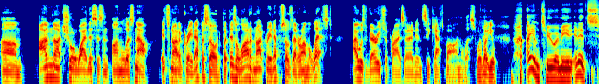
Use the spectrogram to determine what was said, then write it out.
Um, I'm not sure why this isn't on the list. Now, it's not a great episode, but there's a lot of not great episodes that are on the list. I was very surprised that I didn't see Catspaw on the list. What about you? I am too. I mean, and its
